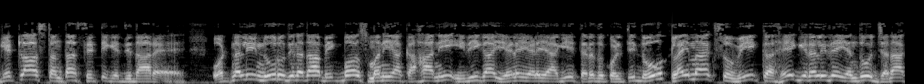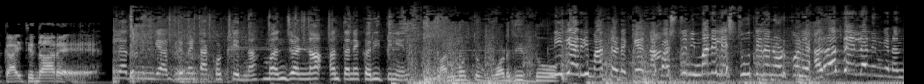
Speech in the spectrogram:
ಗೆಟ್ ಲಾಸ್ಟ್ ಅಂತ ಸಿಟ್ಟಿಗೆದ್ದಿದ್ದಾರೆ ಒಟ್ನಲ್ಲಿ ನೂರು ದಿನದ ಬಿಗ್ ಬಾಸ್ ಮನೆಯ ಕಹಾನಿ ಇದೀಗ ಎಳೆ ಎಳೆಯಾಗಿ ತೆರೆದುಕೊಳ್ತಿದ್ದು ಕ್ಲೈಮ್ಯಾಕ್ಸ್ ವೀಕ್ ಹೇಗಿರಲಿದೆ ಎಂದು ಜನ ಕಾಯ್ತಿದ್ದಾರೆ. ಅಗ್ರಿಮೆಂಟ್ ಮಂಜಣ್ಣ ಅಂತಾನೆ ಕರಿತೀನಿ ಹನುಮಂತು ಹೊಡೆದಿದ್ದು ಮಾತಾಡಕ್ಕೆ ನಾ ಫಸ್ಟ್ ನಿಮ್ಮನೇಲಿ ಎಷ್ಟು ತೂತಿದೆ ನೋಡ್ಕೊಳ್ಳಿ. ಅರ್ಹತೆ ಇಲ್ಲ ನಿಮ್ಗೆ ನನ್ ಬಗ್ಗೆ ಮಾತಾಡ್ಬೇಕು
